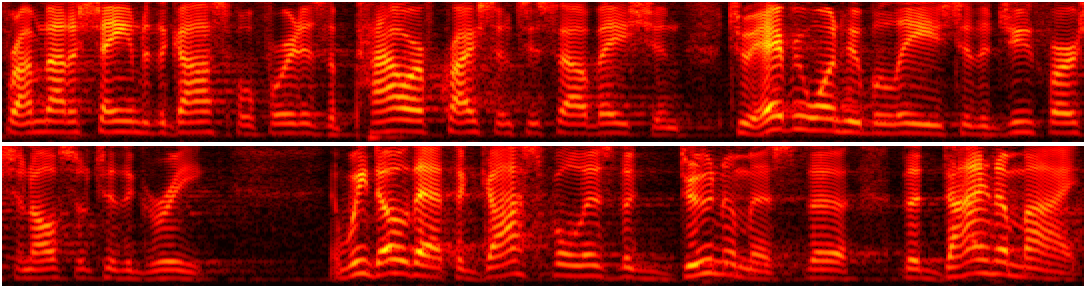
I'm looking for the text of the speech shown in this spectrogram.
for I'm not ashamed of the gospel, for it is the power of Christ unto salvation to everyone who believes, to the Jew first and also to the Greek. And we know that the gospel is the dunamis, the, the dynamite.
